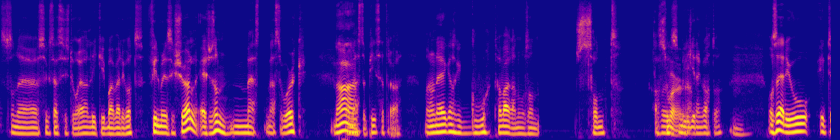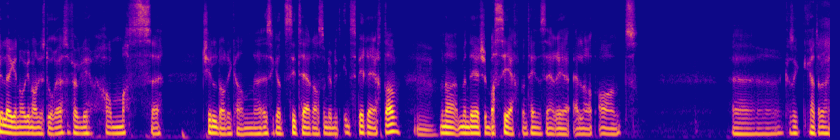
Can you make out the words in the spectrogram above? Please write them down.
sånne suksesshistorier liker jeg bare veldig godt. Filmen i seg sjøl er ikke sånn masterwork. Nei. Masterpiece heter det vel. Men han er ganske god til å være noe sånn sånt. Altså Smart, som ligger i den gata. Mm. Og så er det jo i tillegg en original historie. Selvfølgelig har masse kilder de kan eh, sikkert sitere som de har blitt inspirert av. Mm. Men, eh, men det er ikke basert på en tegneserie eller et annet eh, hva, skal- hva heter det?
